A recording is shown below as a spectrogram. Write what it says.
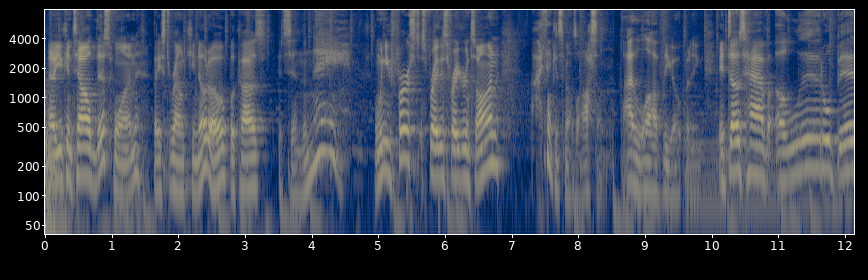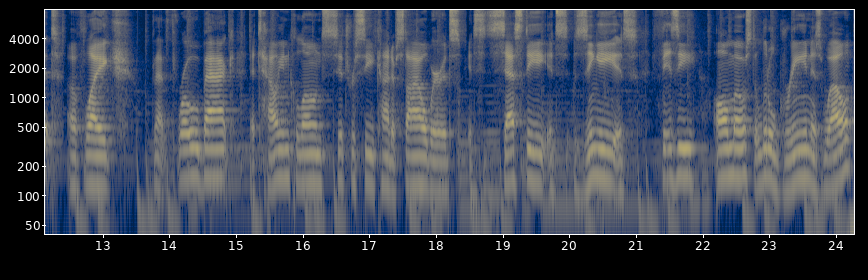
Now you can tell this one based around Chinotto because it's in the name. When you first spray this fragrance on, I think it smells awesome. I love the opening. It does have a little bit of like that throwback Italian cologne citrusy kind of style where it's it's zesty, it's zingy, it's fizzy almost, a little green as well.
